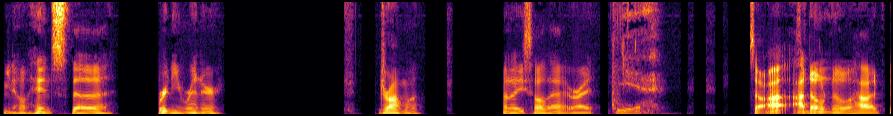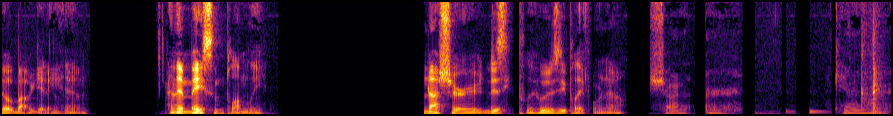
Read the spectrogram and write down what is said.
You know, hence the Brittany Renner drama. I know you saw that, right? Yeah. So I I don't know how I'd feel about getting him. And then Mason Plumlee. I'm not sure. Does he play, who does he play for now? Charlotte or I can't remember.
